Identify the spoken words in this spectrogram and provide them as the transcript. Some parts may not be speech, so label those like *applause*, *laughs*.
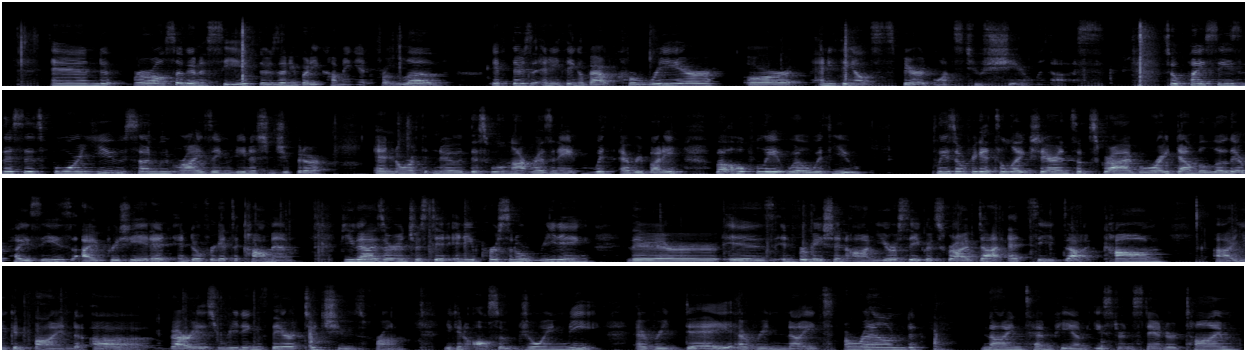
And we're also going to see if there's anybody coming in for love, if there's anything about career or anything else Spirit wants to share with us. So, Pisces, this is for you, Sun, Moon, Rising, Venus, Jupiter, and North Node. This will not resonate with everybody, but hopefully it will with you. Please don't forget to like, share, and subscribe right down below there, Pisces. I appreciate it. And don't forget to comment. If you guys are interested in a personal reading, there is information on yoursacredscribe.etsy.com. Uh, you can find uh, various readings there to choose from. You can also join me every day, every night around 9 10 p.m. Eastern Standard Time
